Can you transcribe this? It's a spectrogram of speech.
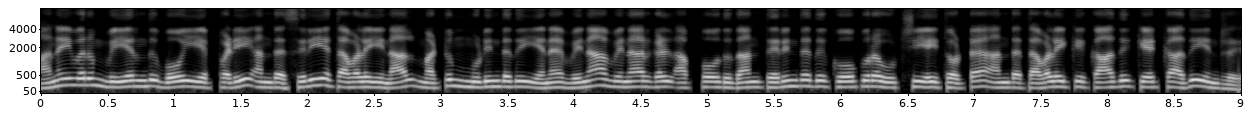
அனைவரும் வியர்ந்து போய் எப்படி அந்த சிறிய தவளையினால் மட்டும் முடிந்தது என வினா வினார்கள் அப்போதுதான் தெரிந்தது கோபுர உச்சியை தொட்ட அந்த தவளைக்கு காது கேட்காது என்று.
